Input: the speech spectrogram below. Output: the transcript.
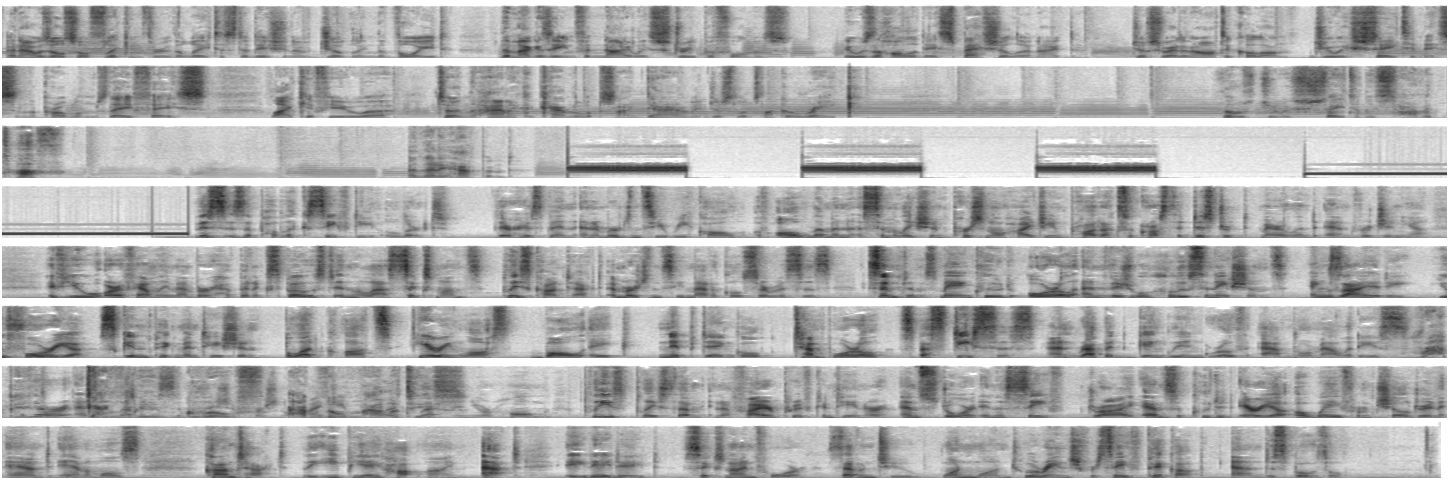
And I was also flicking through the latest edition of Juggling the Void, the magazine for nihilist street performers. It was the holiday special, and I'd just read an article on Jewish Satanists and the problems they face. Like if you uh, turn the Hanukkah candle upside down, it just looks like a rake. Those Jewish Satanists have it tough. And then it happened. This is a public safety alert. There has been an emergency recall of all lemon assimilation personal hygiene products across the district, Maryland, and Virginia. If you or a family member have been exposed in the last six months, please contact Emergency Medical Services. Symptoms may include oral and visual hallucinations, anxiety, euphoria, skin pigmentation, blood clots, hearing loss, ball ache, nip dangle, temporal spasticus, and rapid ganglion growth abnormalities. Rapid If there are any lemon ganglion growth personal hygiene products left abnormalities. in your home, please place them in a fireproof container and store in a safe, dry, and secluded area away from children and animals. Contact the EPA hotline at 888 694 7211 to arrange for safe pickup and disposal.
